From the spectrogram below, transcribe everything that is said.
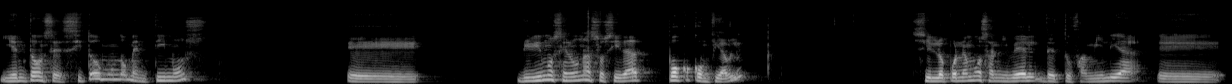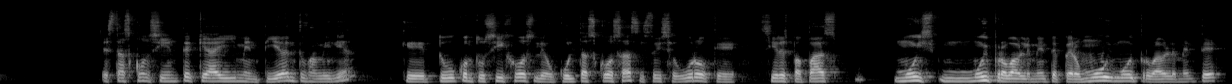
Y entonces, si todo mundo mentimos, eh, vivimos en una sociedad poco confiable. Si lo ponemos a nivel de tu familia, eh, ¿estás consciente que hay mentira en tu familia? Que tú con tus hijos le ocultas cosas y estoy seguro que si eres papás muy, muy probablemente, pero muy, muy probablemente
